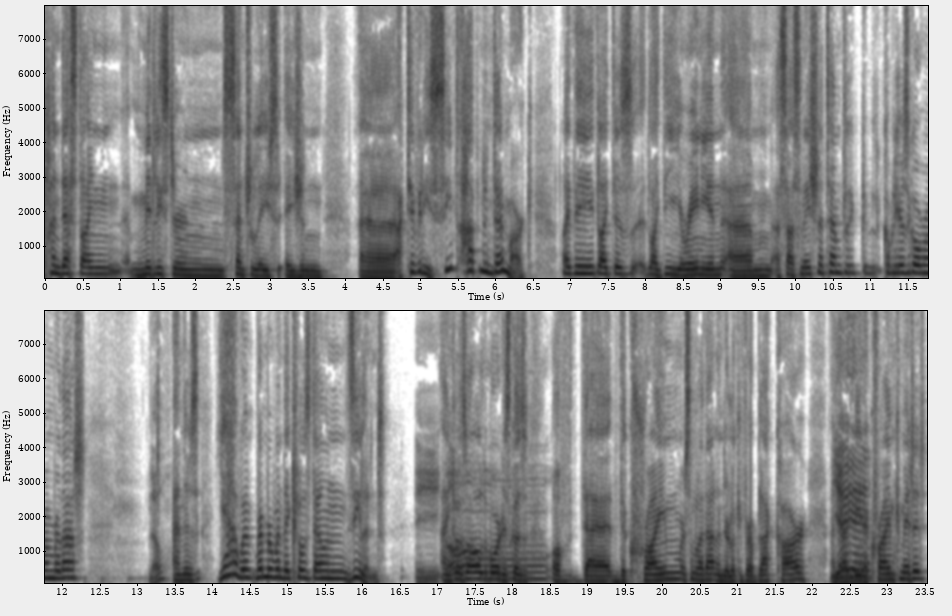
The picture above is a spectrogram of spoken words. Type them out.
clandestine Middle Eastern, Central Asian uh, activities seem to happen in Denmark. Like the like there's like the Iranian um, assassination attempt a couple of years ago. Remember that? No. And there's yeah. when- Remember when they closed down Zealand E- and closed all the borders because Oh. of the the crime or something like that, and they're looking for a black car and Yeah, there had yeah, been yeah. a crime committed.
